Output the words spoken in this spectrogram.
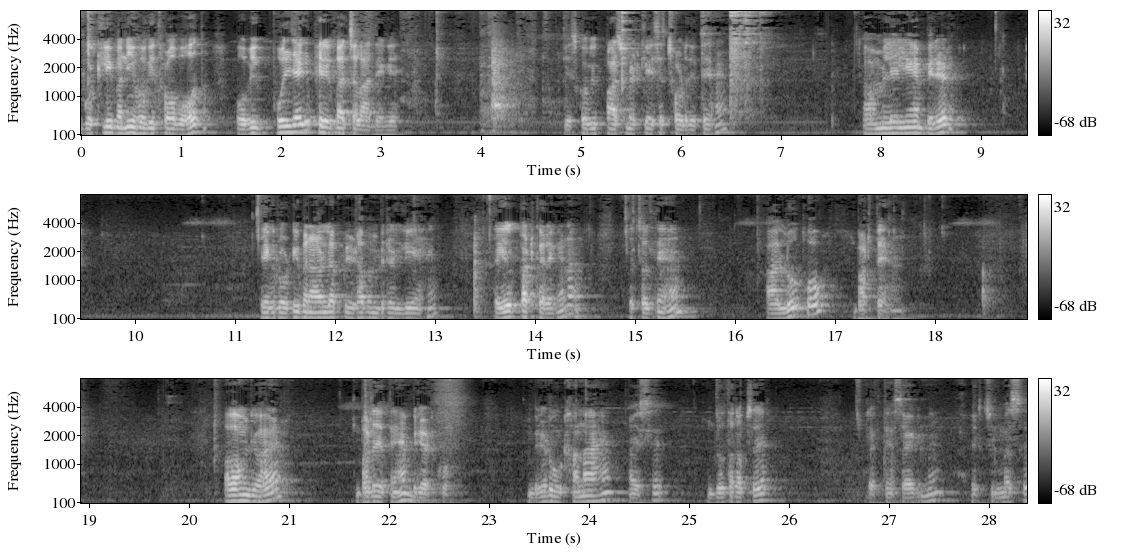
गुठली बनी होगी थोड़ा बहुत, वो भी फूल जाएगी, फिर एक बार चला देंगे। इसको भी पाँच मिनट के लिए इसे छोड़ देते हैं। अब हम ले लिए हैं ब्रेड। एक रोटी बनाने वाला पीढ़ा पर ब्रेड लिए हैं। तो ये कट करेंगे ना। तो चलते हैं। आलू को भरते हैं। अब हम जो है, भर देते हैं ब्रेड को। ब्रेड उठाना है ऐसे, दो तरफ़ से। रखते हैं साइड में एक चम्मच से।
